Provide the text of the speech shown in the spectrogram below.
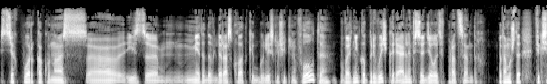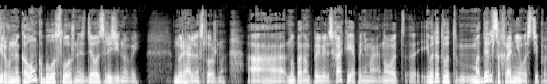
с тех пор, как у нас из э, методов для раскладки были исключительно флоуты, возникла привычка реально все делать в процентах. Потому что фиксированную колонку было сложно сделать с резиновой. Ну, реально сложно. А, ну, потом появились хаки, я понимаю. Но вот, и вот эта вот модель сохранилась. Типа,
